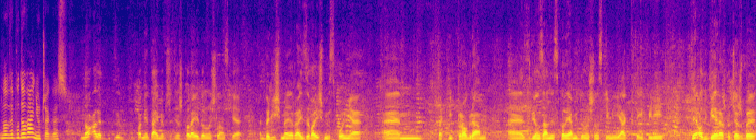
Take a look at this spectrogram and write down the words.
no wybudowaniu czegoś. No ale pamiętajmy przecież koleje dolnośląskie. Byliśmy, realizowaliśmy wspólnie em, taki program e, związany z kolejami dolnośląskimi. Jak w tej chwili ty odbierasz chociażby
